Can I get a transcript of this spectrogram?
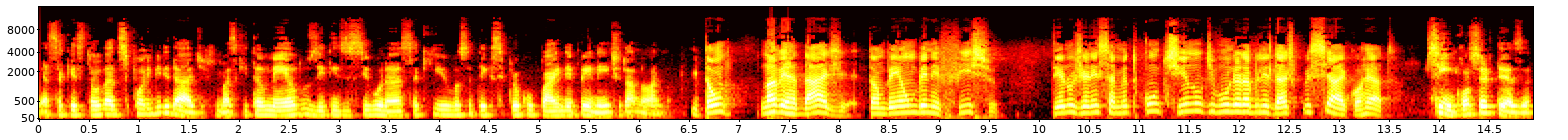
essa questão da disponibilidade, mas que também é um dos itens de segurança que você tem que se preocupar independente da norma. Então, na verdade, também é um benefício ter um gerenciamento contínuo de vulnerabilidade para o PCI, correto? Sim, com certeza.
